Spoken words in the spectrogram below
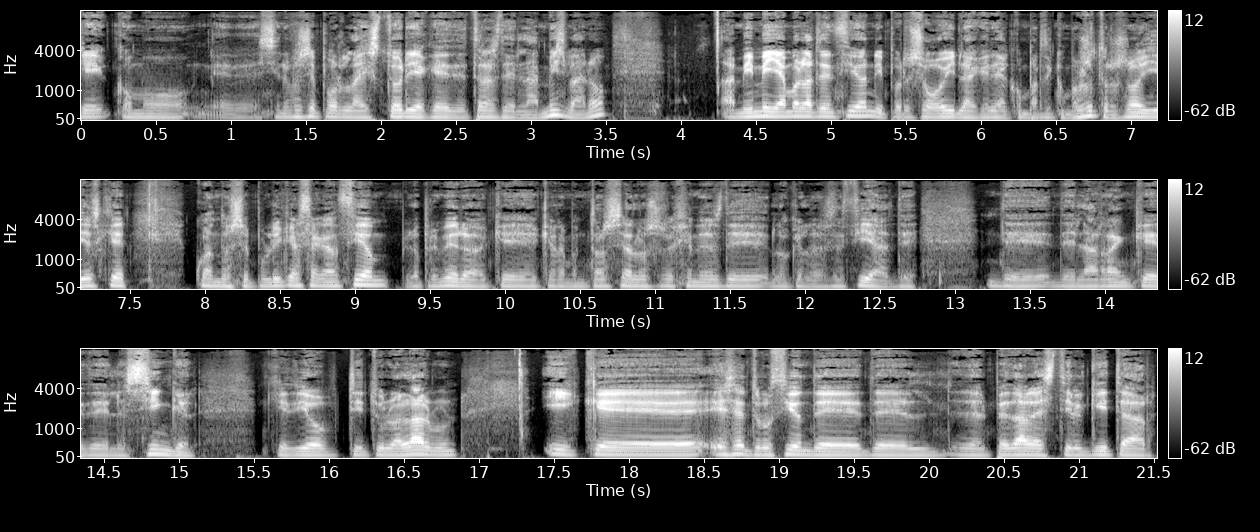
que como eh, si no fuese por la historia que hay detrás de la misma no a mí me llamó la atención y por eso hoy la quería compartir con vosotros, ¿no? Y es que cuando se publica esta canción, lo primero hay que, que remontarse a los orígenes de lo que les decía, de, de, del arranque del single que dio título al álbum y que esa introducción de, del, del pedal steel guitar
